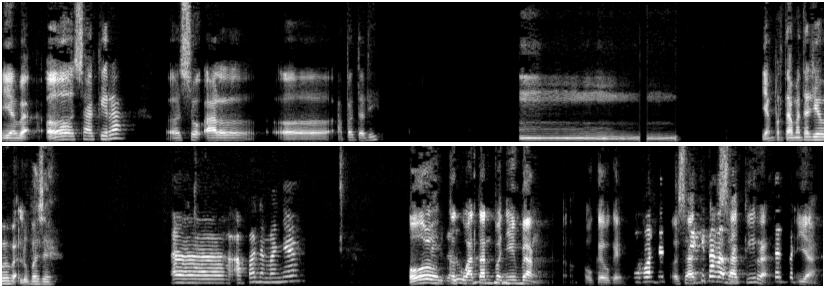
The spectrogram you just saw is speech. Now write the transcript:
Iya Mbak. Oh saya kira uh, soal uh, apa tadi? Hmm, yang pertama tadi apa Mbak? Lupa saya uh, apa namanya? Oh, kekuatan lupa. penyeimbang. Oke, oke. Kekuatan oh, saya, kita saya kira. Iya.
